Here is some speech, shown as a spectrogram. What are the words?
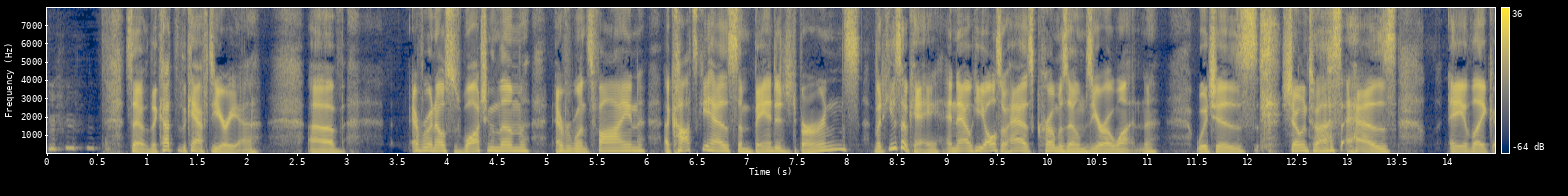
so they cut to the cafeteria. Of everyone else is watching them. Everyone's fine. Akatsuki has some bandaged burns, but he's okay. And now he also has chromosome 01, which is shown to us as a like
